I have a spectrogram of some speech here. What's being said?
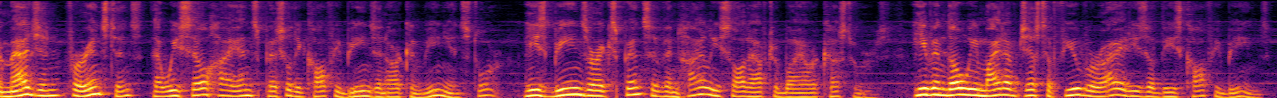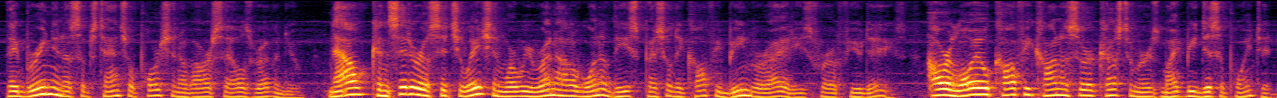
Imagine, for instance, that we sell high-end specialty coffee beans in our convenience store. These beans are expensive and highly sought after by our customers. Even though we might have just a few varieties of these coffee beans, they bring in a substantial portion of our sales revenue. Now, consider a situation where we run out of one of these specialty coffee bean varieties for a few days. Our loyal coffee connoisseur customers might be disappointed,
